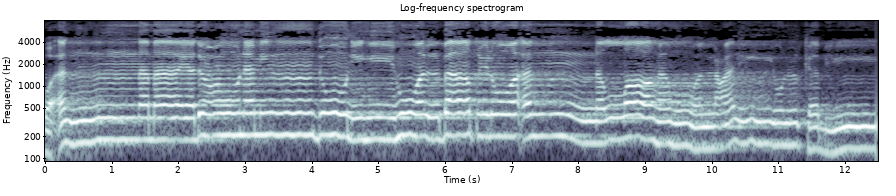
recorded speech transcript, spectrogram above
وان ما يدعون من دونه هو الباطل وان الله هو العلي الكبير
